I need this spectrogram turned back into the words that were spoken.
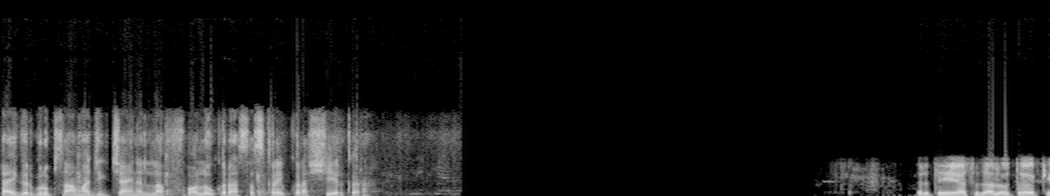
टायगर ग्रुप सामाजिक चॅनलला फॉलो करा सबस्क्राईब करा शेअर करा. तर ते असं झालं होतं की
